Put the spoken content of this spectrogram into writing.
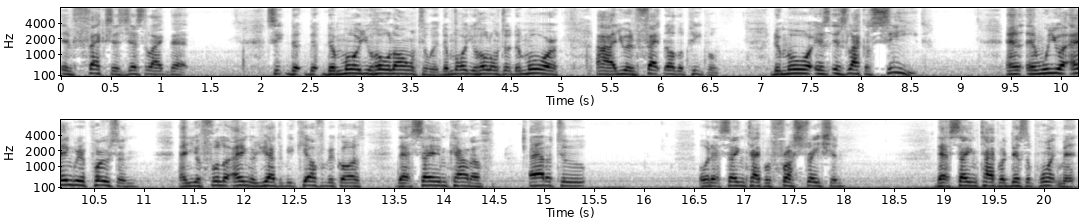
infectious just like that. See the, the, the, more you hold on to it the more you hold on to it the more uh, you infect other people. The more it's, it's like a seed. And, and when you're an angry person and you're full of anger, you have to be careful because that same kind of attitude or that same type of frustration, that same type of disappointment,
